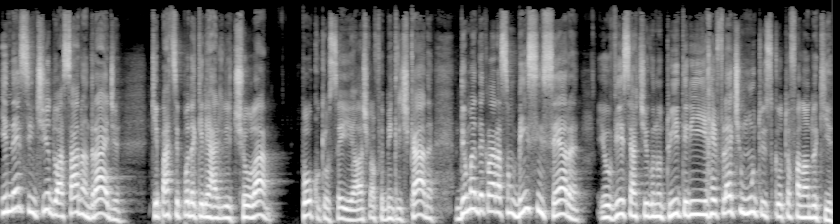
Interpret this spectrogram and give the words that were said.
E nesse sentido, a Sara Andrade, que participou daquele reality show lá, pouco que eu sei, acho que ela foi bem criticada, deu uma declaração bem sincera. Eu vi esse artigo no Twitter e reflete muito isso que eu tô falando aqui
